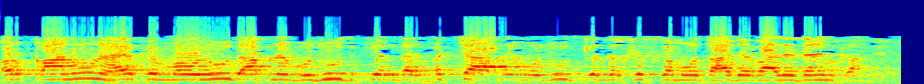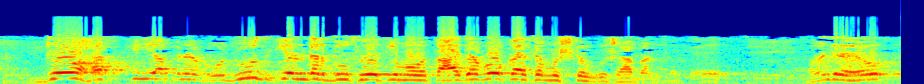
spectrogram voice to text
اور قانون ہے کہ مولود اپنے وجود کے اندر، بچہ اپنے وجود کے اندر کس کا محتاج ہے والدین کا۔ جو ہستی اپنے وجود کے اندر دوسرے کی محتاج ہے، وہ کیسے مشکل کشا بن سکے؟ سمجھ رہے ہو؟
